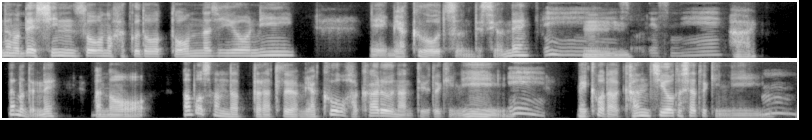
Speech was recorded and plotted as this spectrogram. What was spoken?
なので、心臓の拍動と同じように、えー脈を打つんですよね。ええうんそうですね。はい。なのでね、あの、アボさんだったら、例えば脈を測るなんていう時うん、に、ええ脈をだから感じようとした時に、うん。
